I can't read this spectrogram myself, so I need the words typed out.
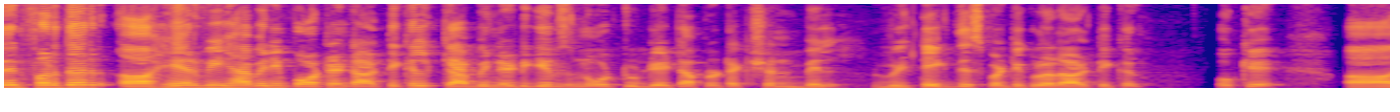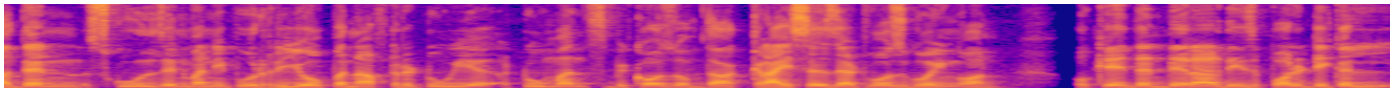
Then further, uh, here we have an important article, Cabinet gives note to data protection bill. We'll take this particular article. Okay. Uh, then schools in Manipur reopen after two year, two months because of the crisis that was going on. Okay. Then there are these political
